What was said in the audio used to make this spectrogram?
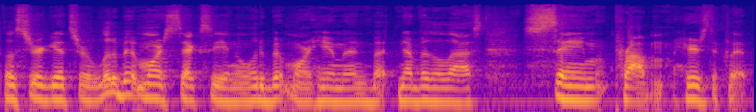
those surrogates are a little bit more sexy and a little bit more human, but nevertheless, same problem. Here's the clip.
